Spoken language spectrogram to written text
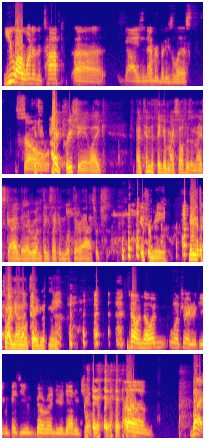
You are one of the top uh, guys in everybody's list. which So I appreciate. Like, I tend to think of myself as a nice guy, but everyone thinks I can whoop their ass, which good for me. Maybe that's why no one will trade with me. no, no one will trade with you because you go run to your daddy trip. but um, but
